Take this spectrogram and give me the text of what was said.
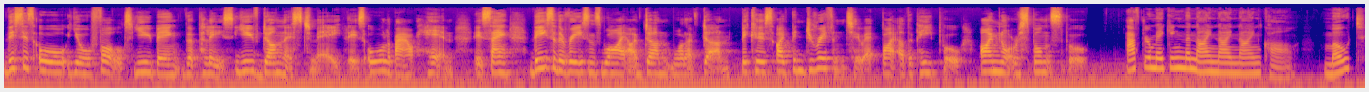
This is all your fault, you being the police. You've done this to me. It's all about him. It's saying, These are the reasons why I've done what I've done, because I've been driven to it by other people. I'm not responsible. After making the 999 call, Moat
